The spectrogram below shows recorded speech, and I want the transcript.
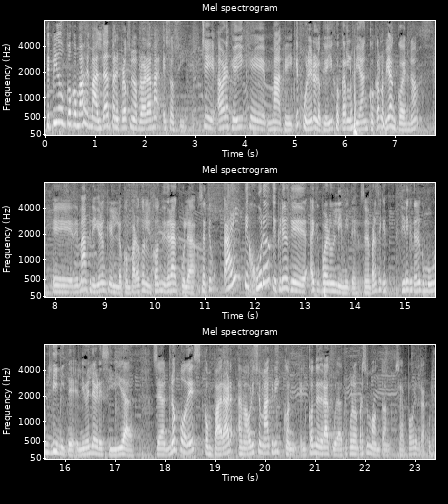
Te pido un poco más de maldad para el próximo programa, eso sí. Che, ahora que dije Macri, qué furero lo que dijo Carlos Bianco. Carlos Bianco es, ¿no? Eh, de Macri, vieron que lo comparó con el conde Drácula. O sea, te- ahí te juro que creo que hay que poner un límite. O sea, me parece que tiene que tener como un límite el nivel de agresividad. O sea, no podés comparar a Mauricio Macri con el conde Drácula. Te juro, me parece un montón. O sea, pobre Drácula.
